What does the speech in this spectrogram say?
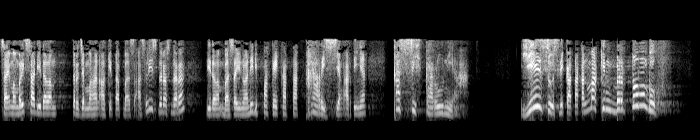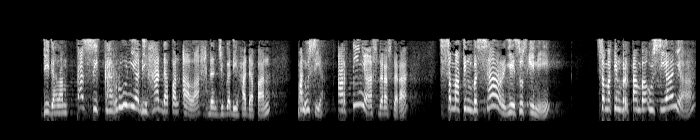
Saya memeriksa di dalam terjemahan Alkitab bahasa asli, saudara-saudara, di dalam bahasa Yunani dipakai kata karis yang artinya kasih karunia. Yesus dikatakan makin bertumbuh di dalam kasih karunia di hadapan Allah dan juga di hadapan manusia. Artinya, saudara-saudara, semakin besar Yesus ini, semakin bertambah usianya,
